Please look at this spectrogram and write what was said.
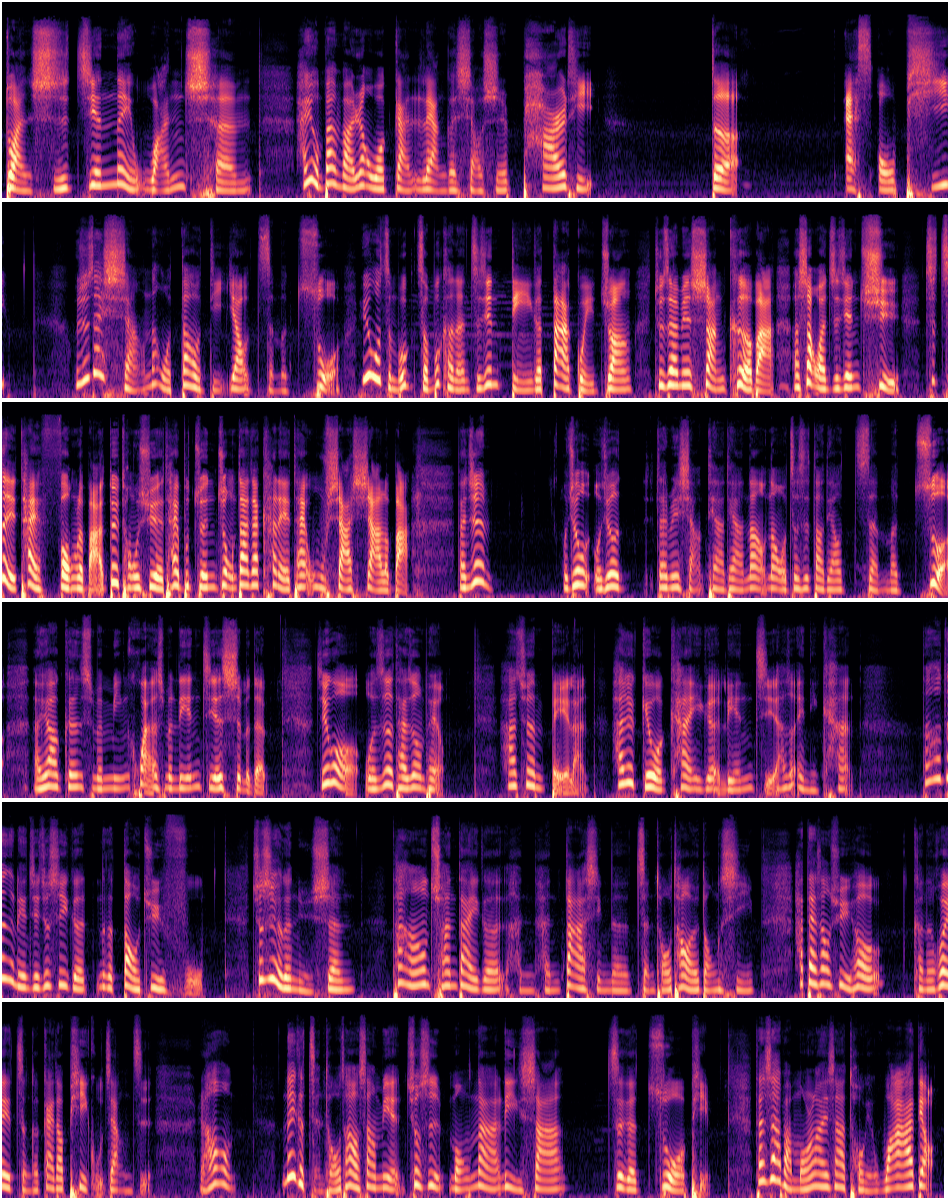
短时间内完成，还有办法让我赶两个小时 party 的 SOP。我就在想，那我到底要怎么做？因为我怎么怎不可能直接顶一个大鬼妆就在那边上课吧？啊，上完直接去，这这也太疯了吧！对同学也太不尊重，大家看了也太雾下下了吧？反正我就我就在那边想，天啊天啊，那那我这次到底要怎么做？啊，又要跟什么名画有什么连结什么的？结果我这个台中的朋友，他就很北兰，他就给我看一个连接，他说：“诶，你看。”然后那个连接就是一个那个道具服。就是有个女生，她好像穿戴一个很很大型的枕头套的东西，她戴上去以后可能会整个盖到屁股这样子。然后那个枕头套上面就是蒙娜丽莎这个作品，但是他把蒙娜丽莎的头给挖掉，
